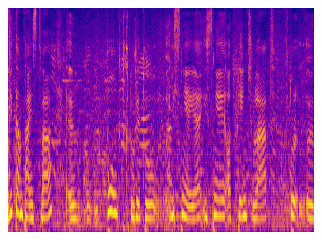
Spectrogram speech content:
Witam Państwa. Y, Punkt, który tu istnieje, istnieje od pięciu lat. Który,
